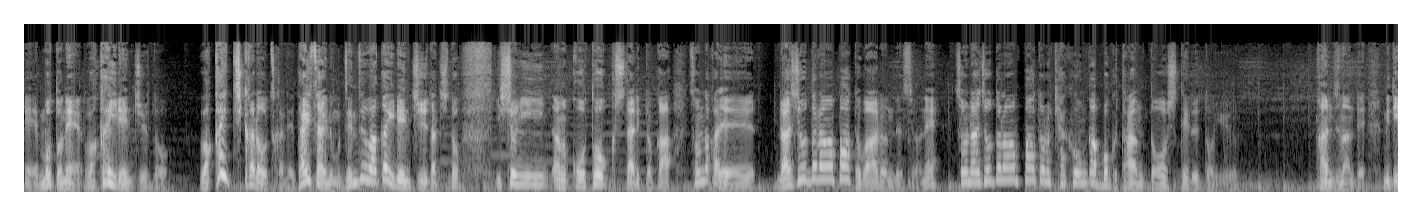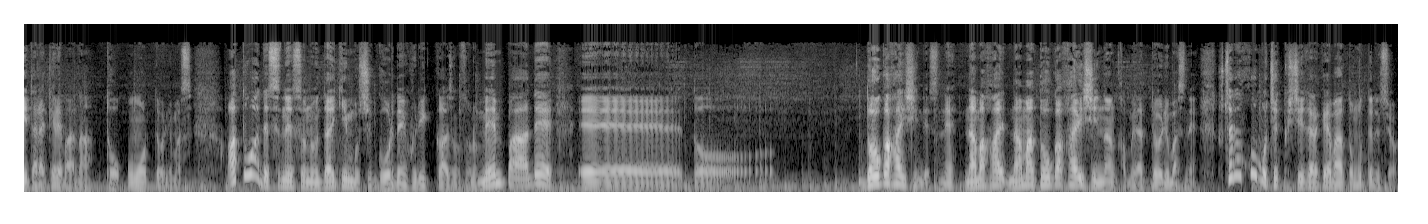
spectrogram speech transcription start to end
えー、もっとね、若い連中と若い力を使って、大イよりも全然若い連中たちと一緒にあのこうトークしたりとか、その中でラジオドラマパートがあるんですよね。そのラジオドラマパートの脚本が僕担当してるという感じなんで、見ていただければなと思っております。あとはですね、その大金星ゴールデンフリッカーズのそのメンバーで、えー、っと、動画配信ですね。生生動画配信なんかもやっておりますね。そちらの方もチェックしていただければなと思ってるんですよ。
